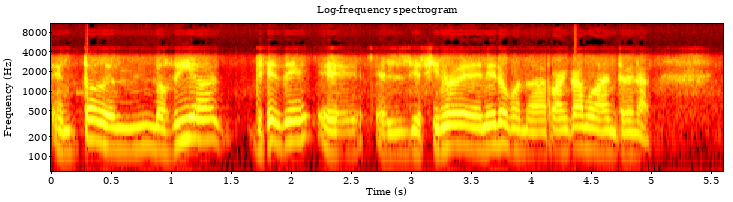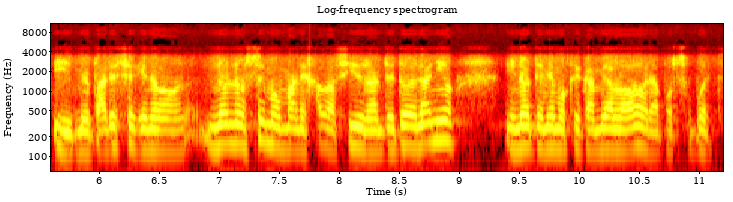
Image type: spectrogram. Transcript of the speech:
en todos los días desde el 19 de enero cuando arrancamos a entrenar. Y me parece que no, no nos hemos manejado así durante todo el año y no tenemos que cambiarlo ahora, por supuesto.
